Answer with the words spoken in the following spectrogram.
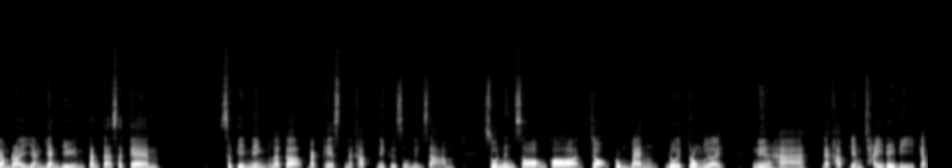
กำไรอย่างยั่งยืน ตั้งแต่สแกน Screening แล้วก็ Backtest นะครับ นี่คือ 013 012 ก็เจาะกลุ่มแบงก์โดยตรงเลย เนื้อหานะครับยังใช้ได้ดีกับ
